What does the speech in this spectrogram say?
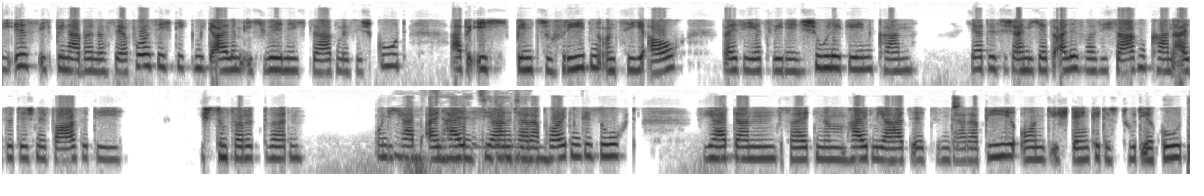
sie ist. Ich bin aber noch sehr vorsichtig mit allem. Ich will nicht sagen, es ist gut, aber ich bin zufrieden und sie auch, weil sie jetzt wieder in die Schule gehen kann. Ja, das ist eigentlich jetzt alles, was ich sagen kann. Also das ist eine Phase, die ist zum Verrücktwerden. Und ich habe ein halbes Jahr einen Therapeuten gesucht. Sie hat dann seit einem halben Jahr hat jetzt eine Therapie und ich denke, das tut ihr gut.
